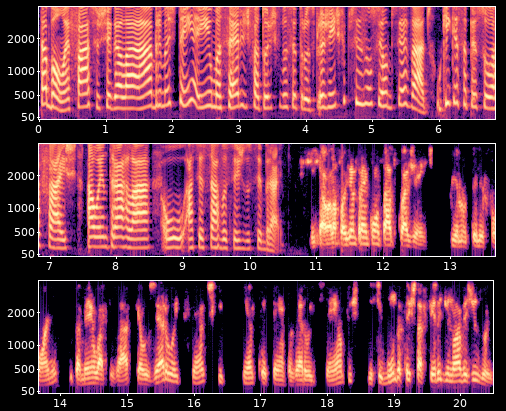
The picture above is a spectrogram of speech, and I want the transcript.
Tá bom, é fácil chegar lá, abre, mas tem aí uma série de fatores que você trouxe para a gente que precisam ser observados. O que, que essa pessoa faz ao entrar lá ou acessar vocês do Sebrae? Então, ela pode entrar em contato com a gente pelo telefone, que também o WhatsApp, que é o 0800 570 0800, de segunda a sexta-feira, de 9 às 18.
